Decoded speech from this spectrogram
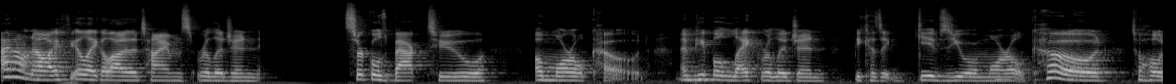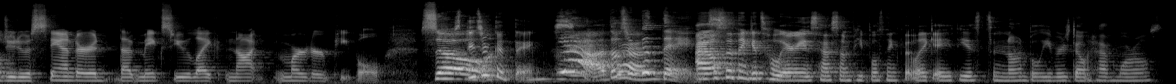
I don't know. I feel like a lot of the times religion circles back to a moral code. And mm-hmm. people like religion because it gives you a moral code to hold you to a standard that makes you like not murder people. So These are good things. Yeah, those Yeah. are good things. I also think it's hilarious how some people think that like atheists and non believers don't have morals.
